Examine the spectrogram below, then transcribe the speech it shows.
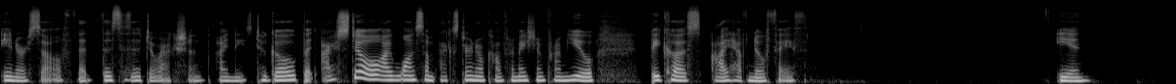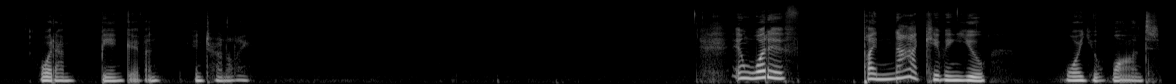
inner self that this is a direction I need to go. But I still I want some external confirmation from you because I have no faith in what I'm being given internally. And what if by not giving you what you want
